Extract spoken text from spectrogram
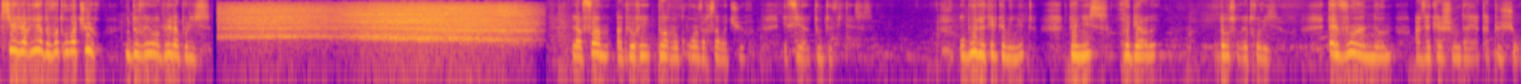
siège arrière de votre voiture. Nous devrions appeler la police. La femme, apeurée, part en courant vers sa voiture et file à toute vitesse. Au bout de quelques minutes, Denis regarde dans son rétroviseur. Elle voit un homme avec un chandail à capuchon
